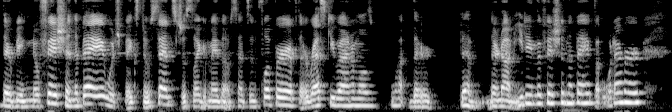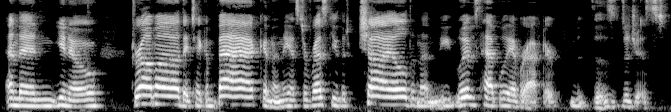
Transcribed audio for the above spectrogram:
there being no fish in the bay, which makes no sense. Just like it made no sense in Flipper. If they're rescue animals, what they're they're not eating the fish in the bay, but whatever. And then you know drama. They take him back, and then he has to rescue the child, and then he lives happily ever after. This is the gist.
